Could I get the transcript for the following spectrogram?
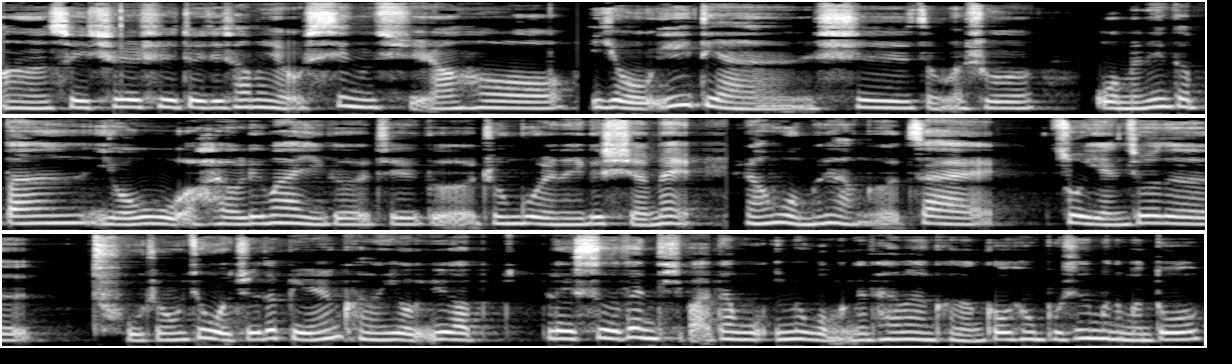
嗯，所以确实是对这方面有兴趣。然后有一点是怎么说？我们那个班有我，还有另外一个这个中国人的一个学妹，然后我们两个在做研究的途中，就我觉得别人可能有遇到。类似的问题吧，但我因为我们跟他们可能沟通不是那么那么多，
